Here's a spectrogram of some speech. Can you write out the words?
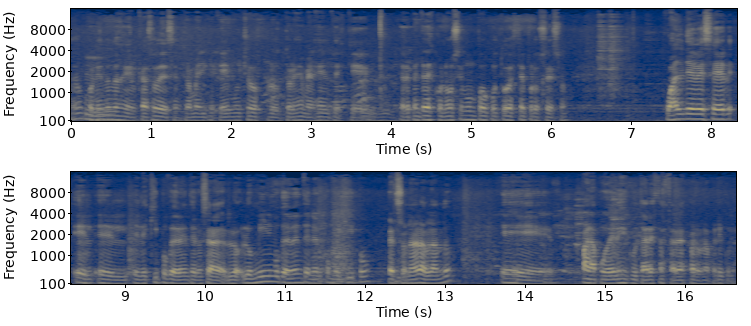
¿no? poniéndonos en el caso de Centroamérica, que hay muchos productores emergentes que de repente desconocen un poco todo este proceso, ¿cuál debe ser el, el, el equipo que deben tener? O sea, lo, lo, mínimo que deben tener como equipo, personal hablando, eh, para poder ejecutar estas tareas para una película?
